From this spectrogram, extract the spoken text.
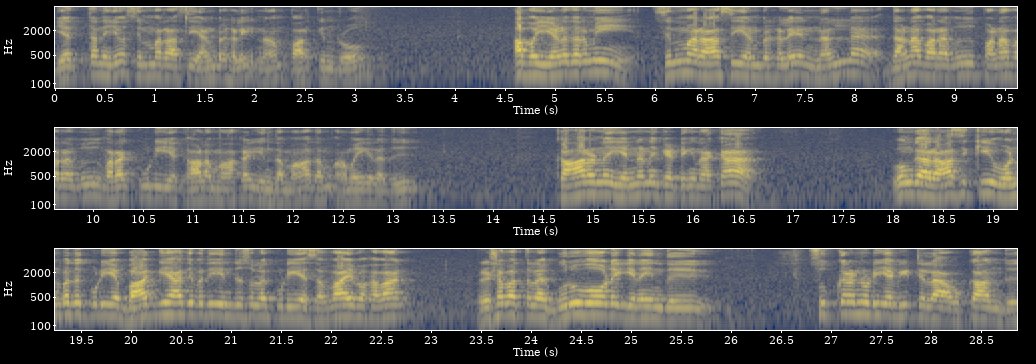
எத்தனையோ சிம்ம ராசி அன்பர்களை நாம் பார்க்கின்றோம். அப்போ எனதருமை சிம்ம ராசி அன்பர்களே நல்ல தனவரவு பணவரவு வரக்கூடிய காலமாக இந்த மாதம் அமைகிறது. காரணம் என்னன்னு கேட்டிங்கனாக்கா உங்கள் ராசிக்கு ஒன்பது கூடிய பாக்யாதிபதி என்று சொல்லக்கூடிய செவ்வாய் பகவான் ரிஷபத்தில் குருவோடு இணைந்து சுக்கிரனுடைய வீட்டில் உட்கார்ந்து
